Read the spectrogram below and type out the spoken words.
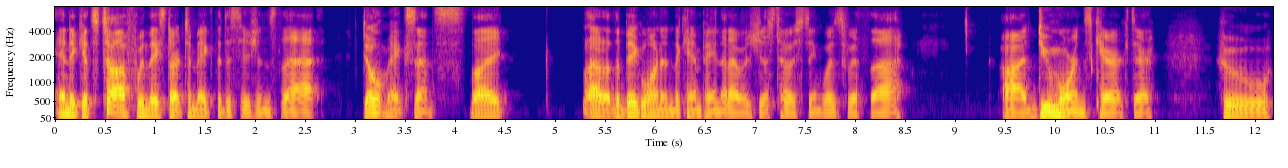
And it gets tough when they start to make the decisions that don't make sense. Like know, the big one in the campaign that I was just hosting was with uh, uh, Dumorn's character, who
